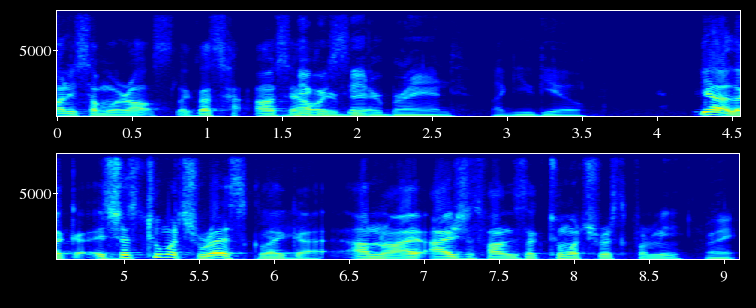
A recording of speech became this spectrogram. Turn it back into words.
money somewhere else like that's honestly how i bigger, see better it brand like Yu-Gi-Oh. yeah like it's just too much risk Yeah, like yeah. I, I don't know I, I just found it's like too much risk for me Right.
